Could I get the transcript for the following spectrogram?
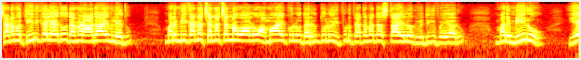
చెడమ తీరిక లేదు దమ్మెడ ఆదాయం లేదు. మరి మీకన్నా చిన్న చిన్న వాళ్ళు అమాయకులు దరిద్రులు ఇప్పుడు పెద్ద పెద్ద స్థాయిలోకి వెదిగిపోయారు. మరి మీరు ఏ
